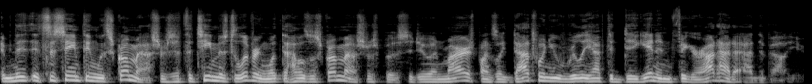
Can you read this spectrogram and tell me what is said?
I mean, it's the same thing with Scrum Masters. If the team is delivering, what the hell is a Scrum Master supposed to do? And my response is like, that's when you really have to dig in and figure out how to add the value.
